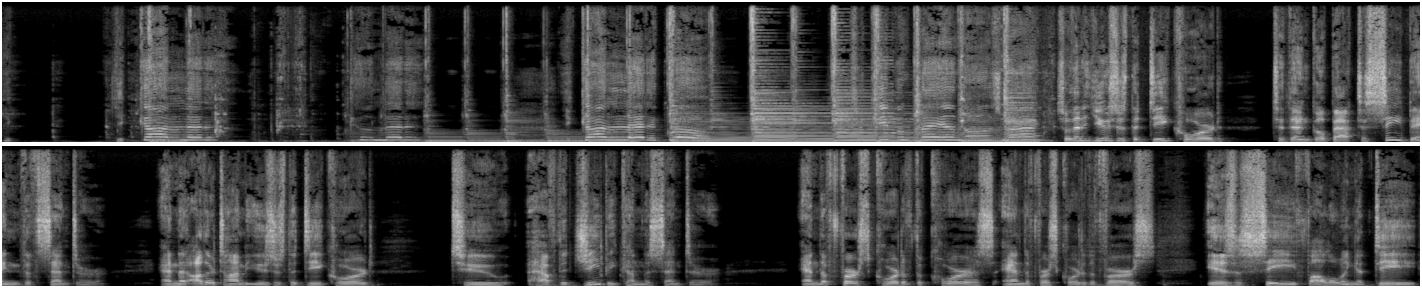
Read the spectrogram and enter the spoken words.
You, you gotta let it, gotta let it, gotta let it grow. So keep on playing those nights. So then it uses the D chord to then go back to C being the center. And the other time it uses the D chord to have the G become the center. And the first chord of the chorus and the first chord of the verse is a C following a D.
